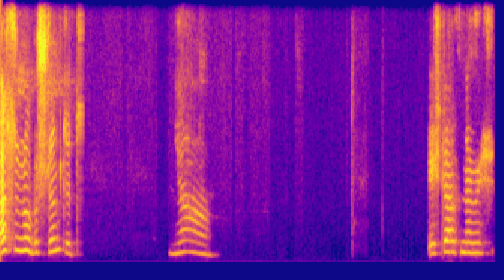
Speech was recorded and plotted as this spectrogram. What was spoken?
Hast du nur bestimmte. Ja. Ich darf nämlich.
